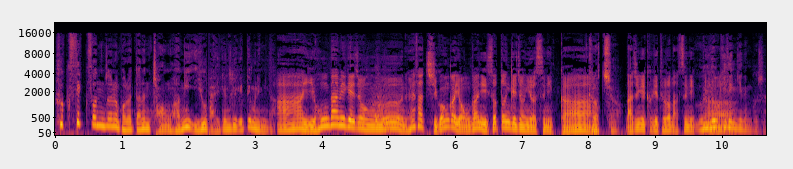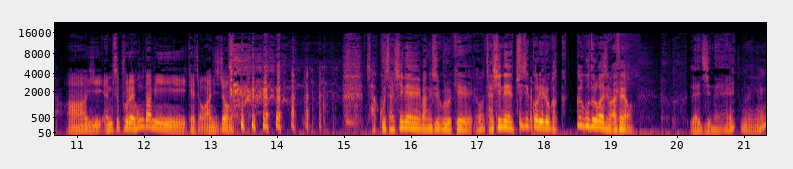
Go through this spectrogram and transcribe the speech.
흑색 선전을 벌였다는 정황이 이후 발견되기 때문입니다. 아, 이 홍담이 계정은 회사 직원과 연관이 있었던 계정이었으니까. 그렇죠. 나중에 그게 드러났으니까. 의혹이 생기는 거죠. 아, 이 엠스풀의 홍담이 계정 아니죠? 자꾸 자신의 방식으로 이렇게 어, 자신의 취직거리로 가- 끌고 들어가지 마세요. 레진의 네.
